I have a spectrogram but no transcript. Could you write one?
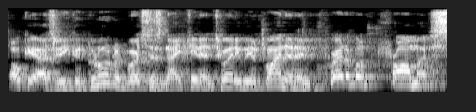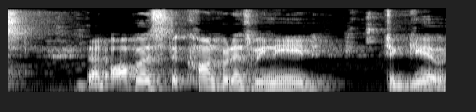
Okay, as we conclude with verses 19 and 20, we'll find an incredible promise that offers the confidence we need to give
